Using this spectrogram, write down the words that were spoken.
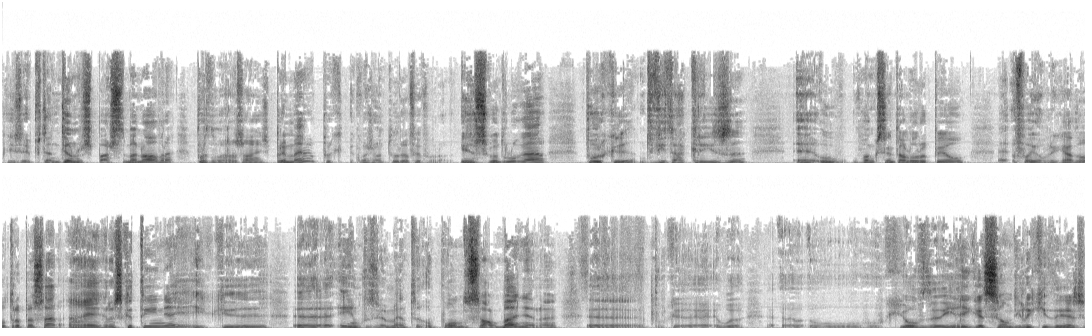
quer dizer, portanto, deu-nos espaço de manobra por duas razões. Primeiro, porque a conjuntura foi favorável. E, em segundo lugar, porque, devido à crise, o Banco Central Europeu eh, foi obrigado a ultrapassar regras que tinha e que, eh, inclusivamente, opondo-se à Alemanha, não é? porque o, que houve de irrigação de liquidez,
